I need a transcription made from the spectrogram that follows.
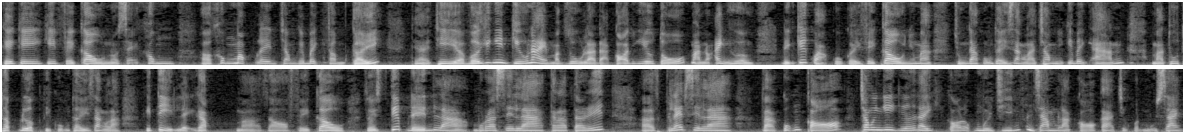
cái cái cái phế cầu nó sẽ không ờ, không mọc lên trong cái bệnh phẩm cấy. Thì ờ, với cái nghiên cứu này mặc dù là đã có những yếu tố mà nó ảnh hưởng đến kết quả của cấy phế cầu nhưng mà chúng ta cũng thấy rằng là trong những cái bệnh án mà thu thập được thì cũng thấy rằng là cái tỷ lệ gặp mà do phế cầu rồi tiếp đến là Moracella, Carataris, uh, ờ, Klebsiella và cũng có trong cái nghiên cứu đấy có 19% là có cả trực khuẩn mũ xanh.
